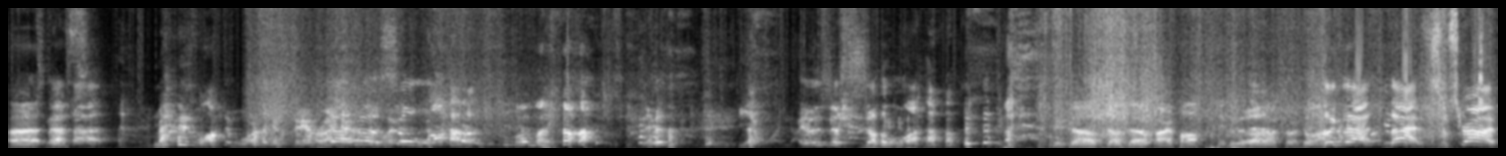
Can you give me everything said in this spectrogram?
Uh, that's Matt's that's Matt is locked up war like a samurai. Yeah, I know, it's so loud. Oh my gosh. It was just so loud. dope, dope, dope. All right, Paul, hit me with that outro. Go on. Click that, that, subscribe.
